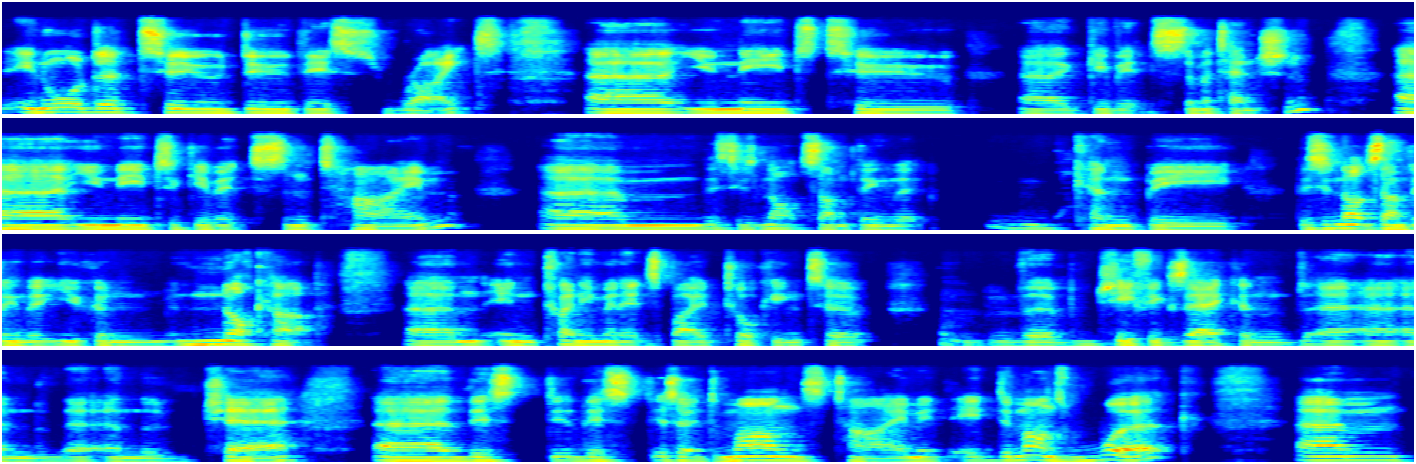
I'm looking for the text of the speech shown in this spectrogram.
in order to do this right, uh, you need to uh, give it some attention. Uh, you need to give it some time. Um, this is not something that can be. This is not something that you can knock up um, in 20 minutes by talking to the chief exec and uh, and uh, and the chair. Uh, this this so it demands time. It, it demands work. Um,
